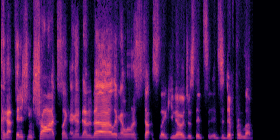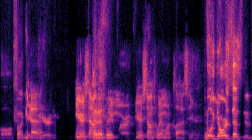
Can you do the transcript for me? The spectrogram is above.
I got finishing shots, like I got da da da. Like I want to stuff, like you know, just it's it's a different level of fucking Yeah. weird. Yours sounds And way think- more. Yours sounds way more classier. Well, yours doesn't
